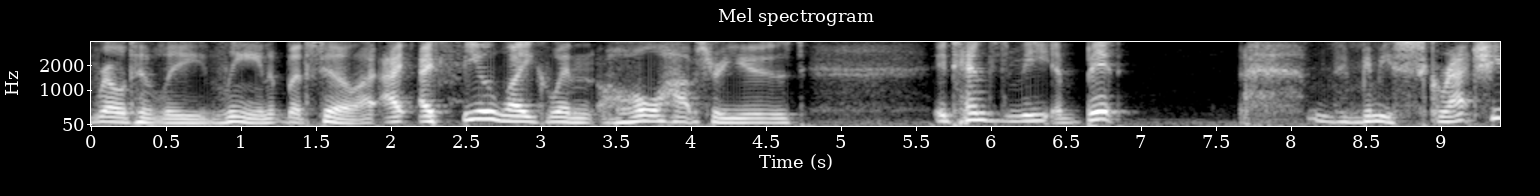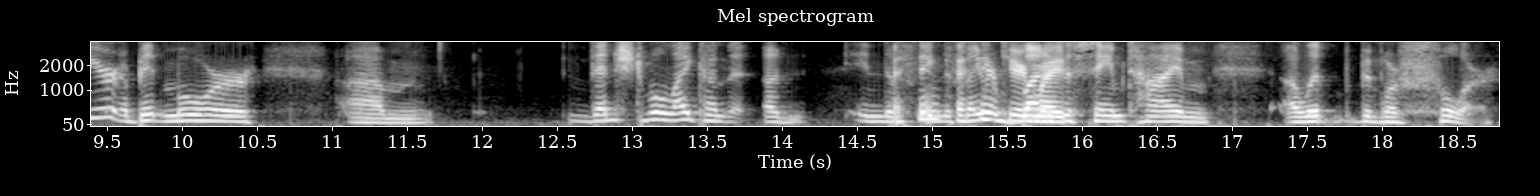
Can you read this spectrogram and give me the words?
relatively lean, but still, I, I- I feel like when whole hops are used, it tends to be a bit maybe scratchier, a bit more um, vegetable like on, the- on in the, think- in the flavor, but might- at the same time a little bit more fuller.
